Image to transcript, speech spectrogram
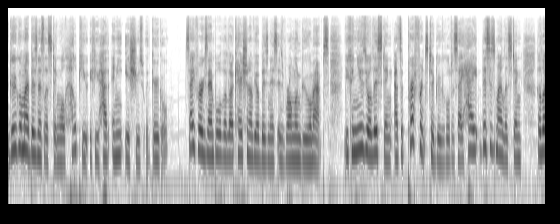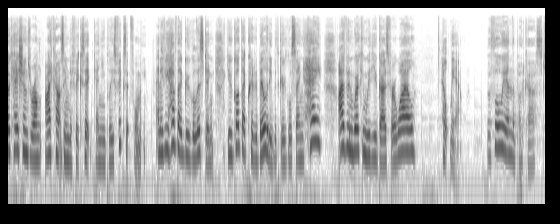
Google My Business listing will help you if you have any issues with Google. Say, for example, the location of your business is wrong on Google Maps. You can use your listing as a preference to Google to say, hey, this is my listing, the location's wrong, I can't seem to fix it, can you please fix it for me? And if you have that Google listing, you've got that credibility with Google saying, hey, I've been working with you guys for a while, help me out. Before we end the podcast,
